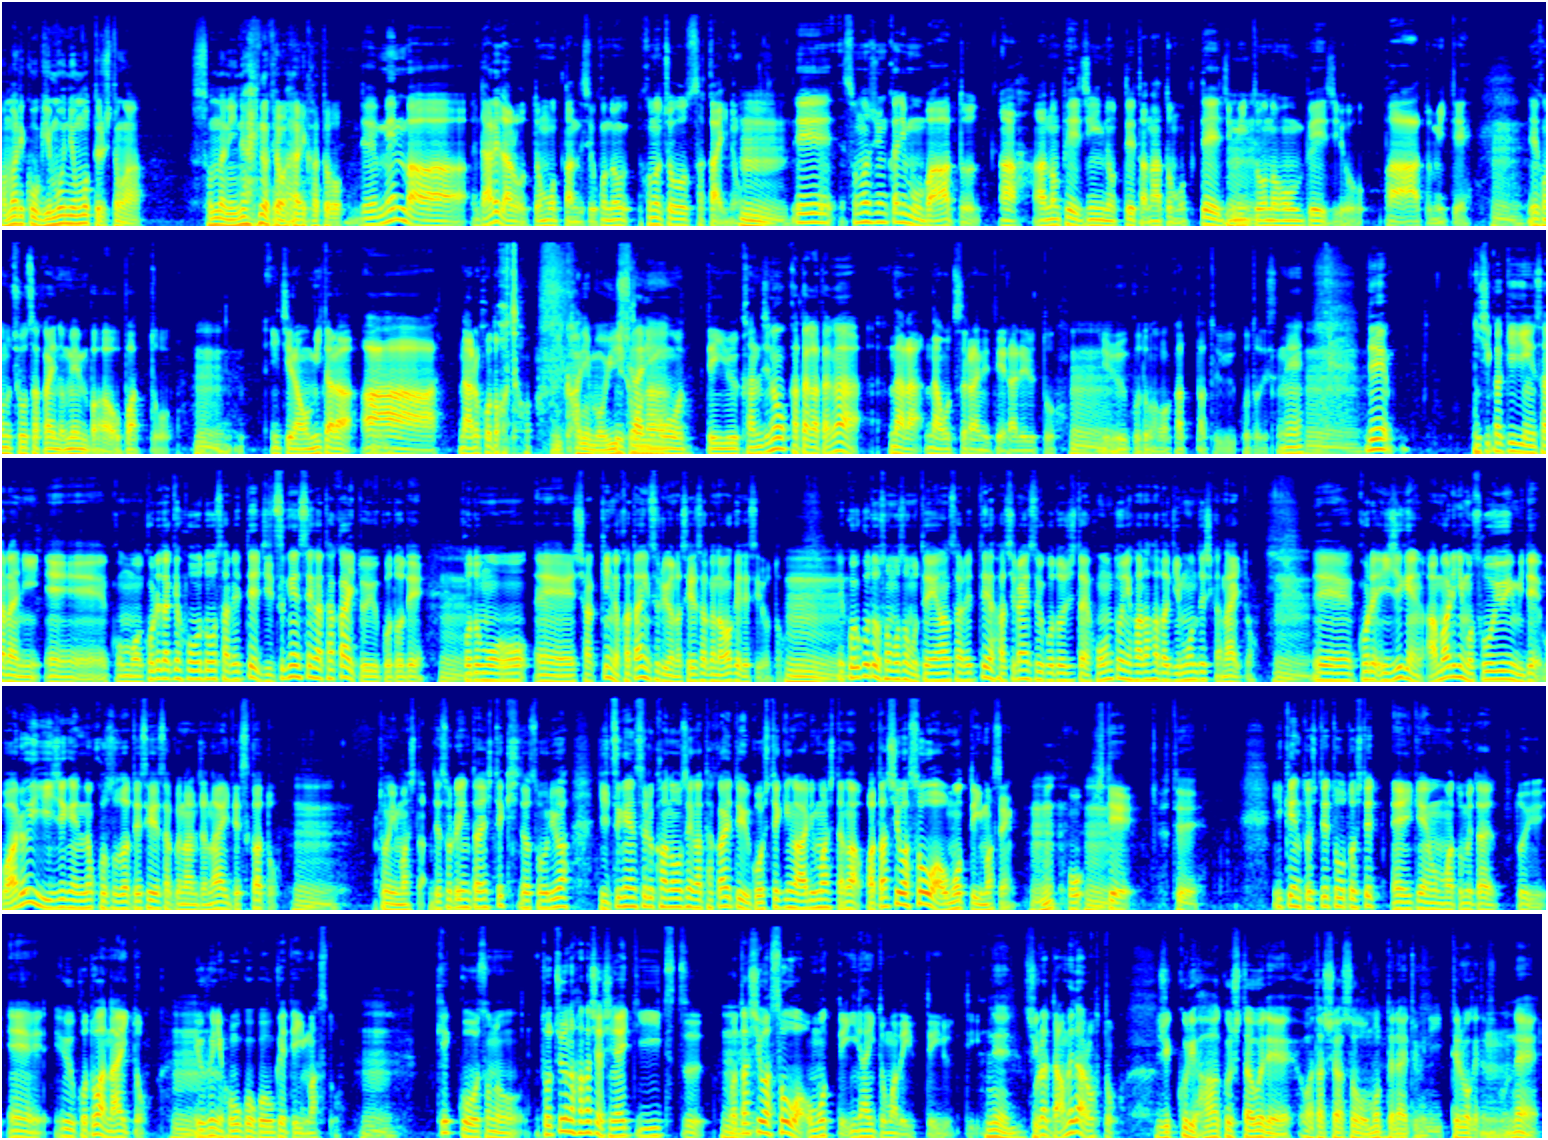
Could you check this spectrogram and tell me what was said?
あまりこう疑問に思ってる人がそんなにいないのではないかと。でメンバーは誰だろうって思ったんですよ、このこの調査会の。うん。でその瞬間にもうバーっとああのページに載ってたなと思って自民党のホームページをバーっと見て、うん。でこの調査会のメンバーをパッとうん、一覧を見たら、ああなるほどと。いかにも言いいそうな。かにもっていう感じの方々がなら名を連ねてられるとうん。いうことが分かったということですね。うん。で石垣議員、さらに、えーこれだけ報道されて実現性が高いということで、うん。子どもを、えー借金の型にするような政策なわけですよと。うん。でこういうことをそもそも提案されて柱にすること自体本当に甚だ疑問でしかないと、うん。でこれ異次元あまりにもそういう意味で悪い異次元の子育て政策なんじゃないですかと。うん。と言いました。でそれに対して岸田総理は実現する可能性が高いというご指摘がありましたが私はそうは思っていません。うん。をうん。否定、否定意見として党として、えー意見をまとめたという,、えーいうことはないとうん。いうふうに報告を受けていますと。うん。結構その途中の話はしないって言いつつ、うん。私はそうは思っていないとまで言っているっていう、ねじこれはダメだろうと、じっくり把握した上で私はそう思ってないというふうに言ってるわけですもんね。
